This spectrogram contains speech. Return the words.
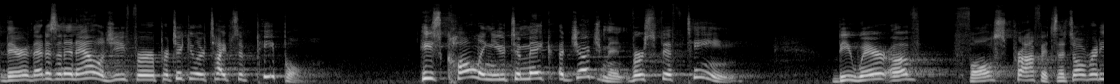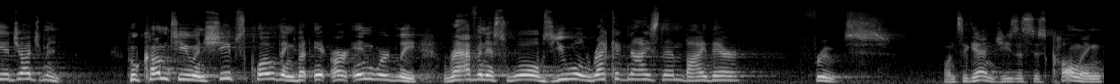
there, that is an analogy for particular types of people. He's calling you to make a judgment. Verse 15 Beware of false prophets. That's already a judgment. Who come to you in sheep's clothing, but are inwardly ravenous wolves. You will recognize them by their fruits. Once again, Jesus is calling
